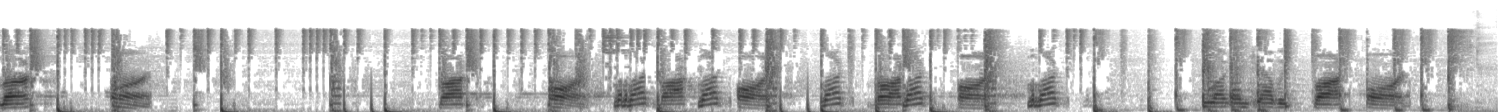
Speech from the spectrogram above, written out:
Lock on. Lock on. Lock, lock, lock on. Lock, lock, lock on. Lock, lock on Cowboys. Lock on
